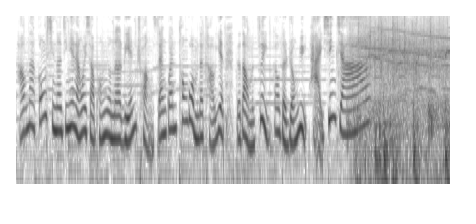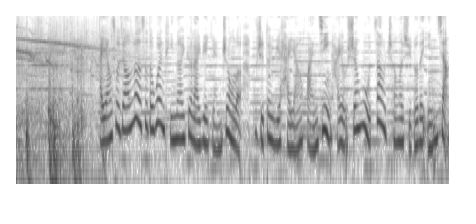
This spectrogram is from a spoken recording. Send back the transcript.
好，那恭喜呢，今天两位小朋友呢连闯三关，通过我们的考验，得到我们最高的荣誉海星奖。海洋塑胶垃圾的问题呢，越来越严重了，不止对于海洋环境还有生物造成了许多的影响，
